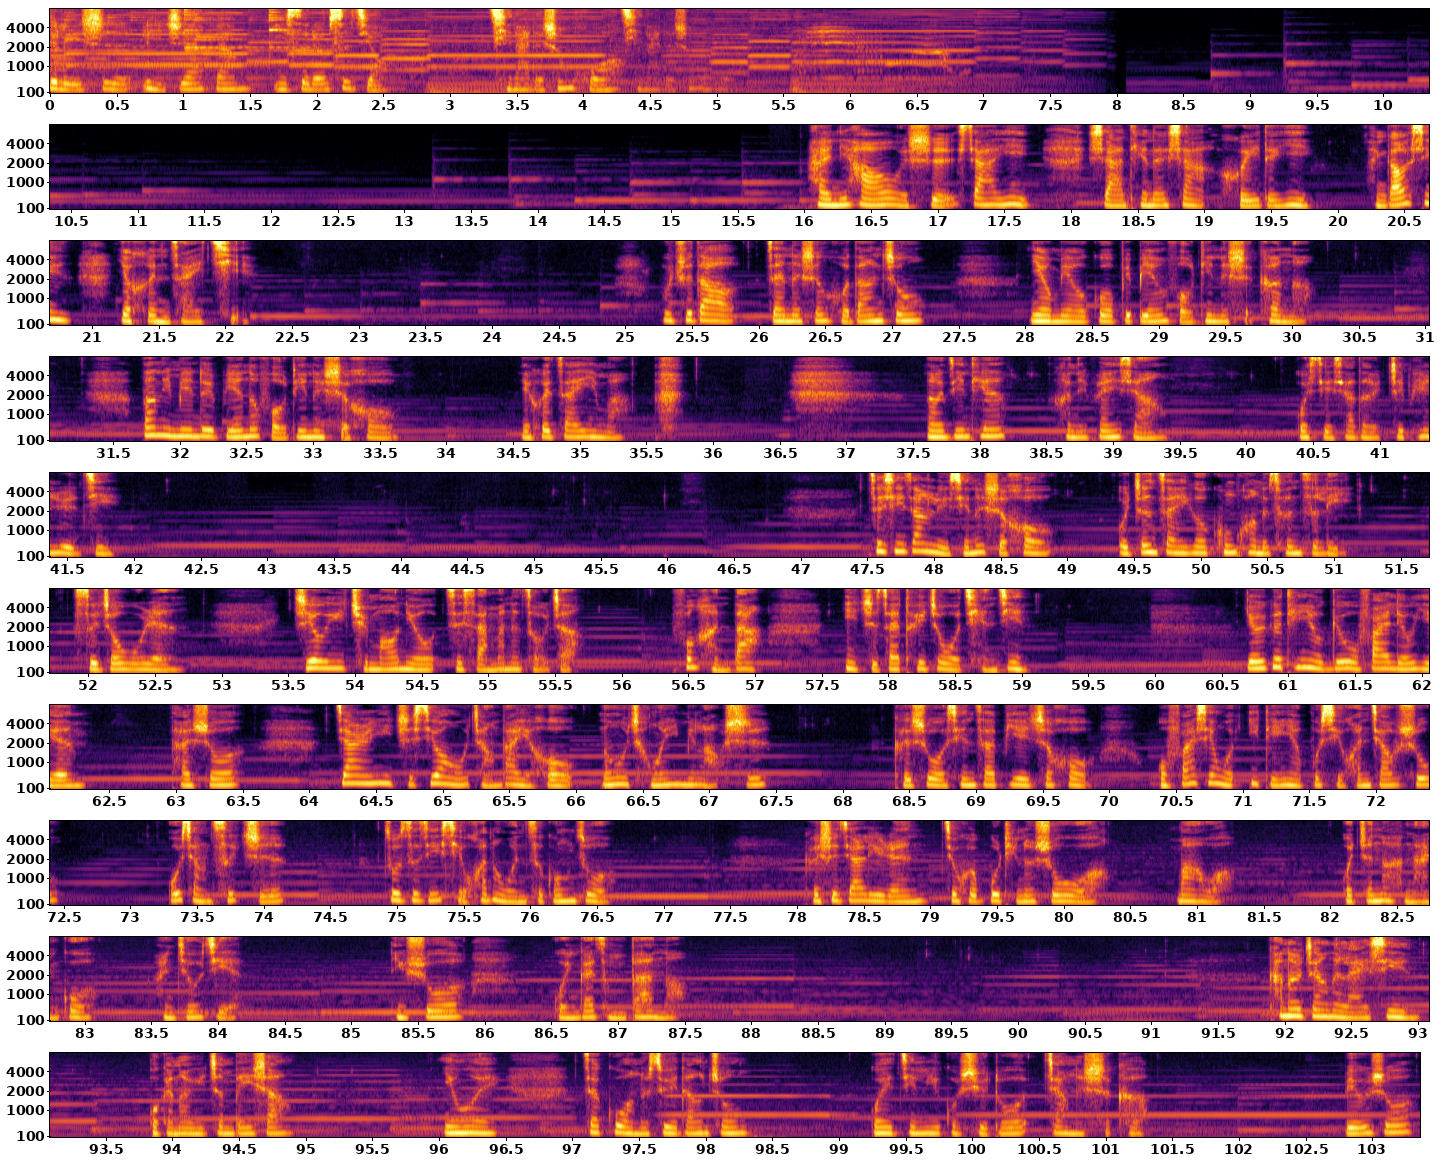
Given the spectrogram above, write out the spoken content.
这里是荔枝 FM 一四六四九，亲爱的生活，亲爱的生活。嗨，你好，我是夏意，夏天的夏，回忆的忆，很高兴又和你在一起。不知道在那生活当中。你有没有过被别人否定的时刻呢？当你面对别人的否定的时候，你会在意吗？那我今天和你分享我写下的这篇日记。在西藏旅行的时候，我正在一个空旷的村子里，四周无人，只有一群牦牛在散漫的走着，风很大。一直在推着我前进。有一个听友给我发留言，他说：“家人一直希望我长大以后能够成为一名老师，可是我现在毕业之后，我发现我一点也不喜欢教书。我想辞职，做自己喜欢的文字工作。可是家里人就会不停的说我，骂我，我真的很难过，很纠结。你说我应该怎么办呢？”看到这样的来信，我感到一阵悲伤，因为在过往的岁月当中，我也经历过许多这样的时刻。比如说，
